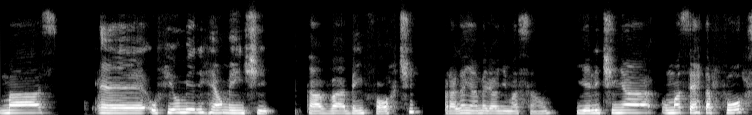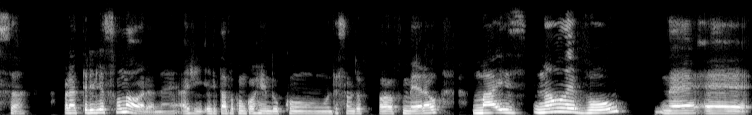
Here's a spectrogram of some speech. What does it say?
Mas é, o filme ele realmente estava bem forte para ganhar melhor animação e ele tinha uma certa força para trilha sonora, né? Ele estava concorrendo com The Sound of, of Metal, mas não levou, né? É,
